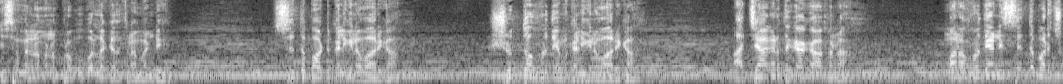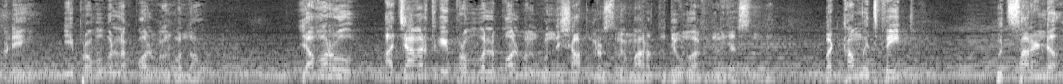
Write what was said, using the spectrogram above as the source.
ఈ సమయంలో మనం ప్రభు వల్లకి వెళ్తున్నామండి. సిద్ధపాటు కలిగిన వారుగా శుద్ధ హృదయం కలిగిన వారుగా అజాగ్రత్తగా కాకుండా మన హృదయాన్ని సిద్ధపరచుకుని ఈ ప్రభు వల్ల పాల్గొని పొందాం ఎవరు అజాగ్రత్తగా ఈ ప్రభు వల్ల పాల్పొని పొంది శాపగ్రస్తులుగా మారద్దు దేవుని వారికి తెలియజేస్తుంది. But come with faith with surrender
